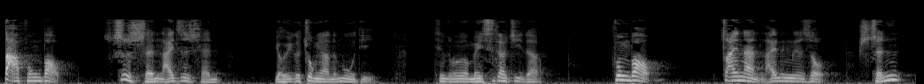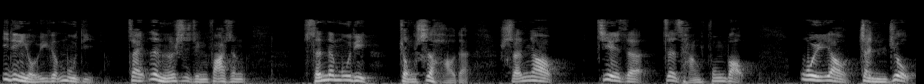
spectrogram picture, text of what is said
大风暴，是神来自神，有一个重要的目的。听众朋友，每次都要记得，风暴灾难来临的时候，神一定有一个目的。在任何事情发生，神的目的总是好的。神要借着这场风暴，为要拯救。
